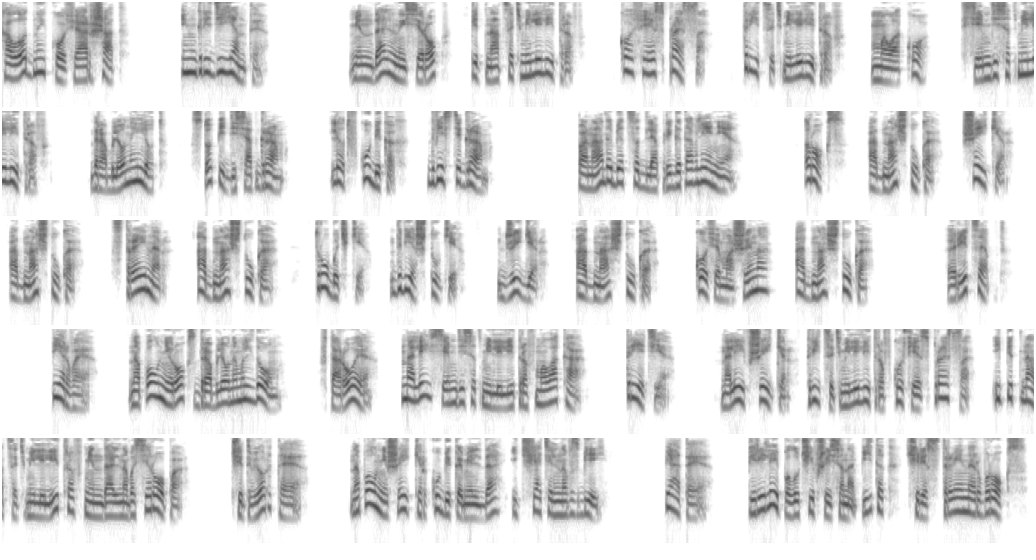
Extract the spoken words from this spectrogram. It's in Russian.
Холодный кофе Аршат. Ингредиенты. Миндальный сироп 15 мл. Кофе эспрессо 30 мл. Молоко 70 мл. Дробленый лед 150 грамм. Лед в кубиках 200 грамм. Понадобятся для приготовления. Рокс – одна штука. Шейкер – одна штука. Стрейнер Одна штука. Трубочки. Две штуки. Джиггер. Одна штука. Кофемашина. Одна штука. Рецепт. Первое. Наполни рог с дробленым льдом. Второе. Налей 70 мл молока. Третье. Налей в шейкер 30 мл кофе эспрессо и 15 мл миндального сиропа. Четвертое. Наполни шейкер кубиками льда и тщательно взбей. Пятое. Перелей получившийся напиток через стрейнер в рокс.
